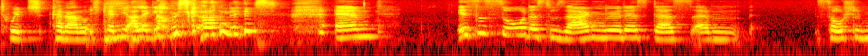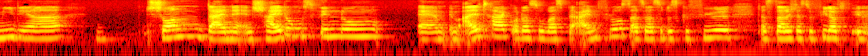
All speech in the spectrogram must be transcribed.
Twitch, keine Ahnung, ich kenne die alle, glaube ich, gar nicht. Ähm, ist es so, dass du sagen würdest, dass ähm, Social Media schon deine Entscheidungsfindung ähm, im Alltag oder sowas beeinflusst? Also hast du das Gefühl, dass dadurch, dass du viel auf, in,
